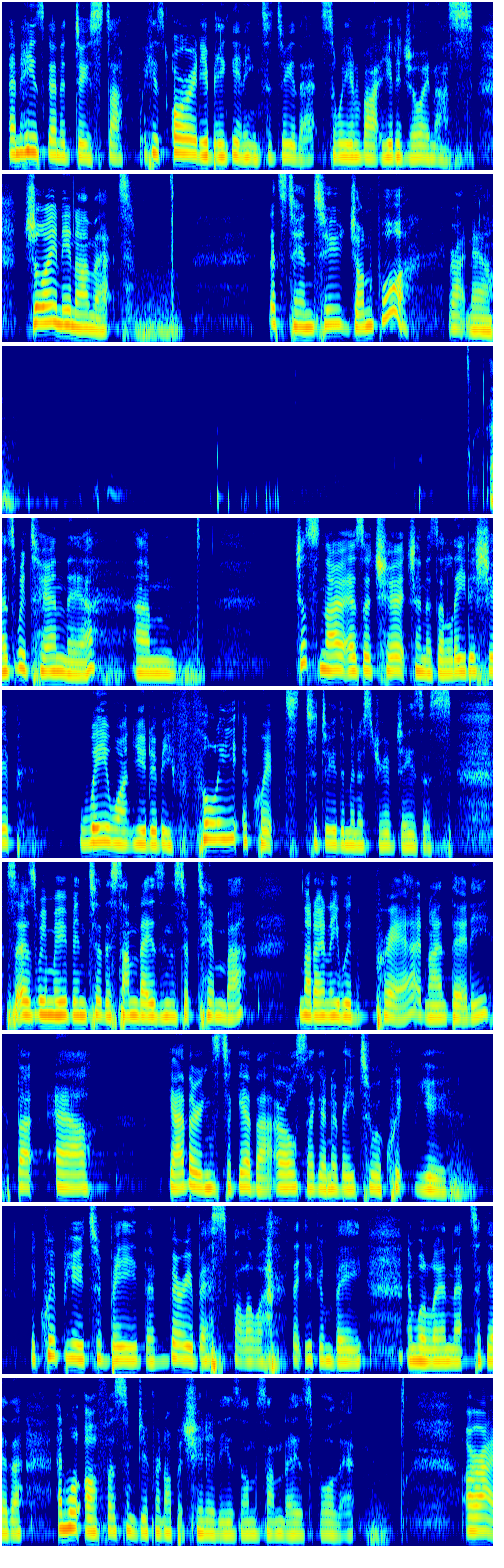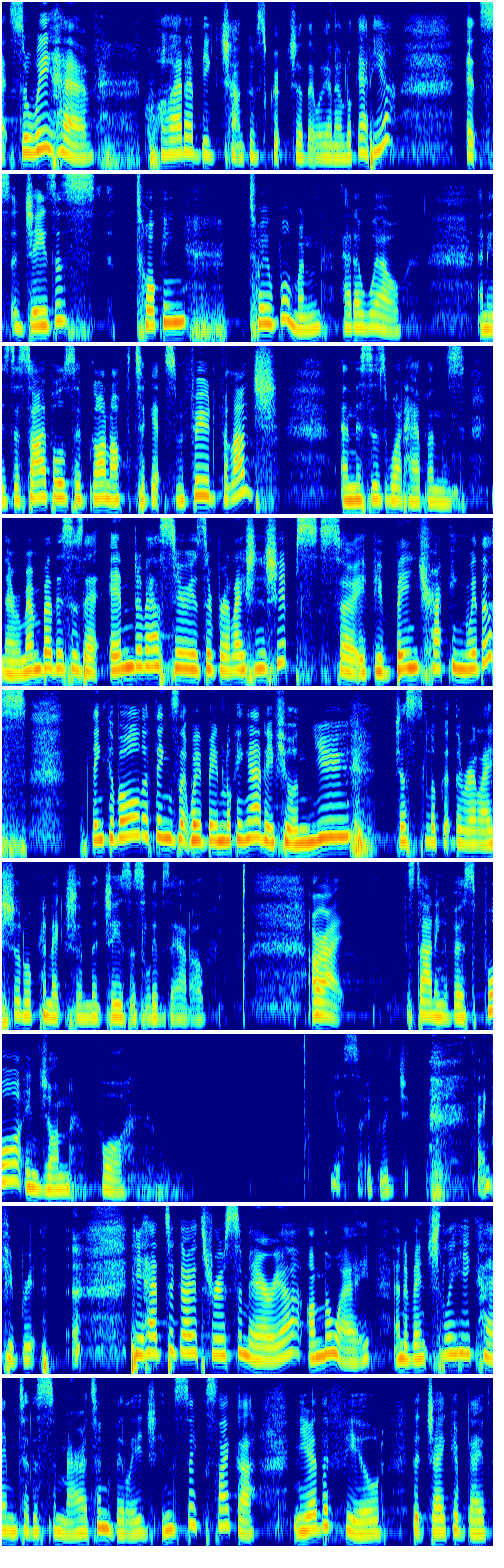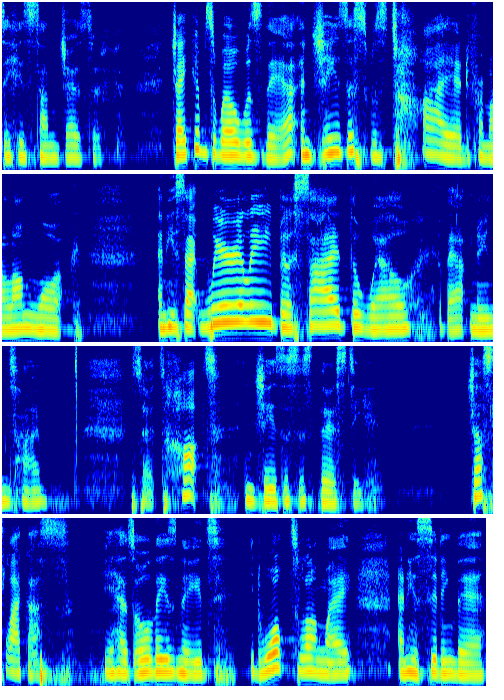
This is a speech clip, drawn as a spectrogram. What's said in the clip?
And he's going to do stuff. He's already beginning to do that. So we invite you to join us. Join in on that. Let's turn to John 4 right now. As we turn there, um, just know as a church and as a leadership, we want you to be fully equipped to do the ministry of Jesus. So as we move into the Sundays in September, not only with prayer at 9:30, but our gatherings together are also going to be to equip you. Equip you to be the very best follower that you can be, and we'll learn that together. And we'll offer some different opportunities on Sundays for that. All right, so we have quite a big chunk of scripture that we're going to look at here. It's Jesus talking to a woman at a well, and his disciples have gone off to get some food for lunch. And this is what happens. Now, remember, this is the end of our series of relationships. So, if you've been tracking with us, think of all the things that we've been looking at. If you're new, just look at the relational connection that Jesus lives out of. All right, starting at verse 4 in John 4. You're so good. Thank you, Britt. he had to go through Samaria on the way, and eventually he came to the Samaritan village in Sychar, near the field that Jacob gave to his son Joseph. Jacob's well was there, and Jesus was tired from a long walk. And he sat wearily beside the well about noontime. So it's hot, and Jesus is thirsty, just like us. He has all these needs. He'd walked a long way and he's sitting there.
